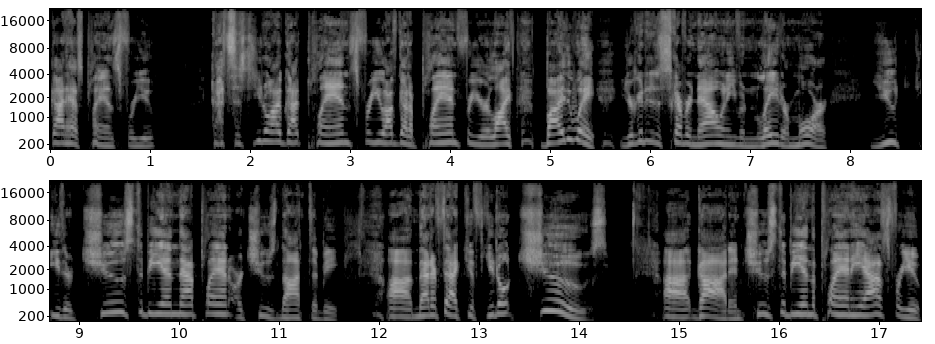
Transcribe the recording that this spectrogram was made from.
God has plans for you. God says you know i've got plans for you. I've got a plan for your life. By the way you're going to discover now and even later more. You either choose to be in that plan or choose not to be. Uh, matter of fact if you don't choose uh, God and choose to be in the plan He has for you,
